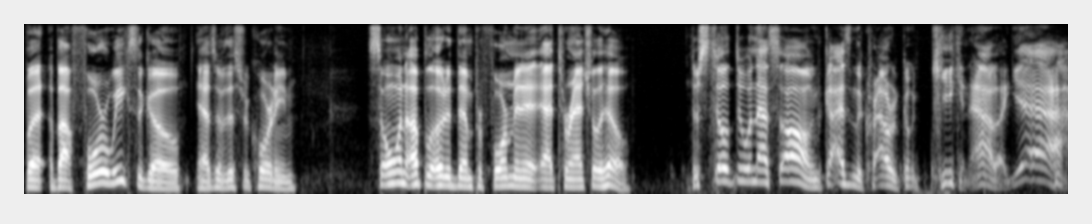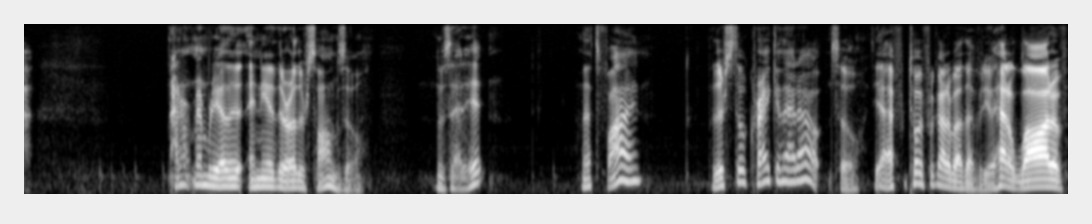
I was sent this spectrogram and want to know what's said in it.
But about four weeks ago, as of this recording, someone uploaded them performing it at Tarantula Hill. They're still doing that song. The guys in the crowd are going geeking out, like, yeah. I don't remember any of their other songs though. Was that it? That's fine, but they're still cranking that out. So yeah, I totally forgot about that video. It had a lot of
